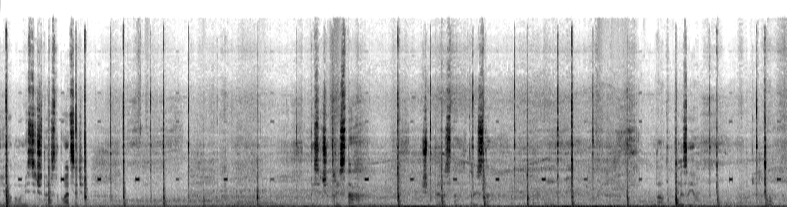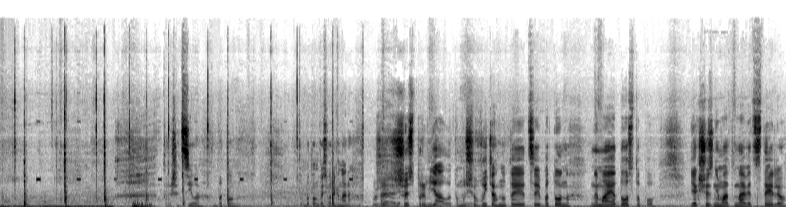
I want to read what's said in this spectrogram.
є в одному місці 420. 1300, 400, 300. Да, внизу є. Криша ціла, батон. Тут батон весь в оригіналі. Може щось прим'яло, тому що витягнути цей батон немає доступу. Якщо знімати навіть стелю,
